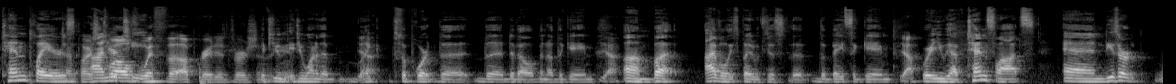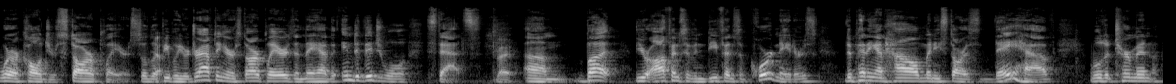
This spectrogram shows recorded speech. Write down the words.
ten players, 10 players, on your team with the upgraded version. if you if you wanted to like Yeah. support the the development of the game. Yeah. Um, but I've always played with just the the basic game Yeah. where you have ten slots. And these are what are called your star players. So the Yeah. people you're drafting are star players, and they have individual stats. Right. Um, but your offensive and defensive coordinators, depending on how many stars they have, will determine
